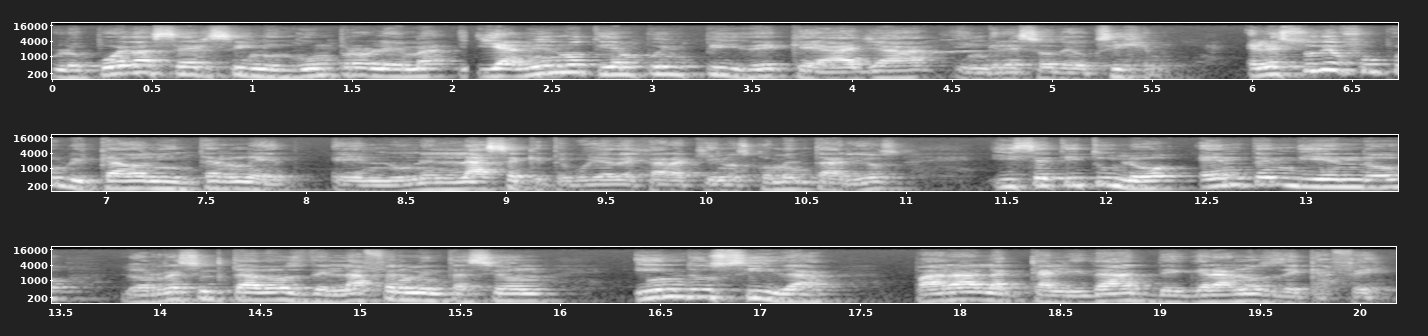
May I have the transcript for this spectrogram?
lo pueda hacer sin ningún problema y al mismo tiempo impide que haya ingreso de oxígeno. El estudio fue publicado en internet en un enlace que te voy a dejar aquí en los comentarios y se tituló Entendiendo los resultados de la fermentación inducida para la calidad de granos de café.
